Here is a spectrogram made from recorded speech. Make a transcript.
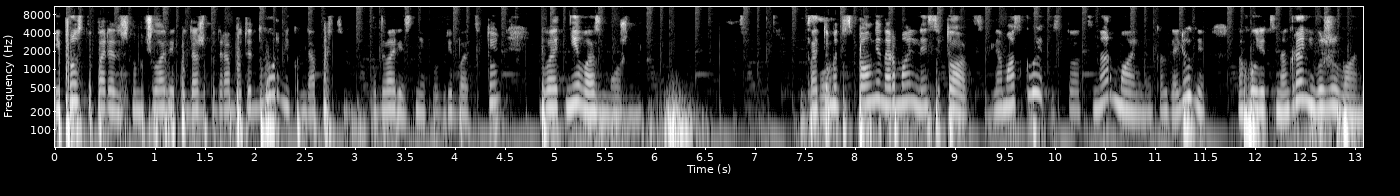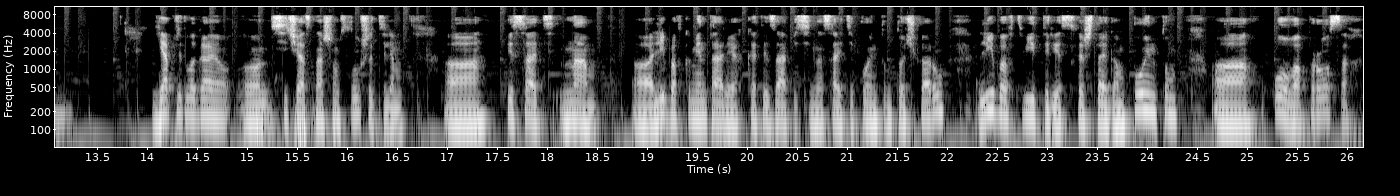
И просто порядочному человеку даже подработать дворником, допустим, во дворе снег выгребать, то бывает невозможно. Поэтому Вот. это вполне нормальная ситуация. Для Москвы эта ситуация нормальная, когда люди находятся на грани выживания. Я предлагаю э, сейчас нашим слушателям э, писать нам э, либо в комментариях к этой записи на сайте pointum.ru, либо в твиттере с хэштегом pointum э, о вопросах,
